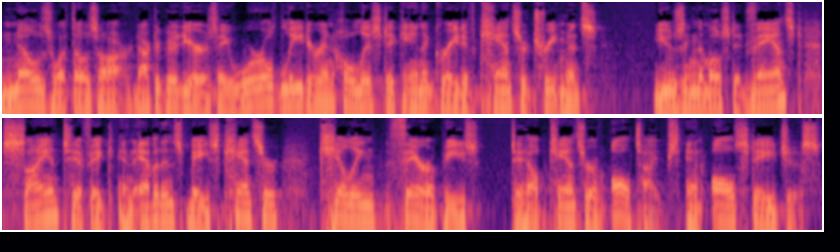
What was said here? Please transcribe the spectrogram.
knows what those are. Dr. Goodyear is a world leader in holistic integrative cancer treatments using the most advanced scientific and evidence based cancer killing therapies to help cancer of all types and all stages.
